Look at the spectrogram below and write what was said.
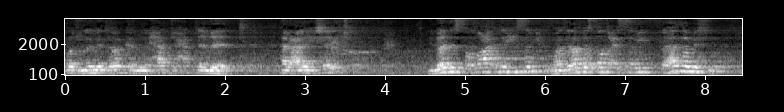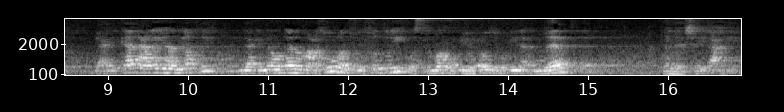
الرجل لم يتمكن من الحج حتى مات. هل عليه شيء؟ لمن استطاع إليه سبيل وهذا لم يستطع السبيل فهذا مثله يعني كان عليه أن يقضي لكنه كان معذورا في الفطر واستمر به العذر إلى أن مات فلا شيء عليه.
